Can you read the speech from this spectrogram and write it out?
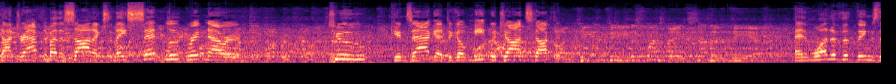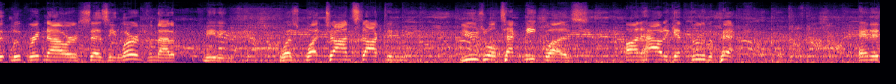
got drafted by the Sonics, and they sent Luke Ridnour to Gonzaga to go meet with John Stockton. And one of the things that Luke Ridnour says he learned from that meeting was what John Stockton usual technique was on how to get through the pick. And it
